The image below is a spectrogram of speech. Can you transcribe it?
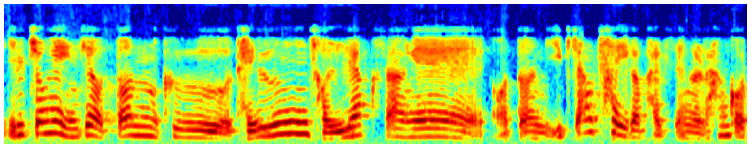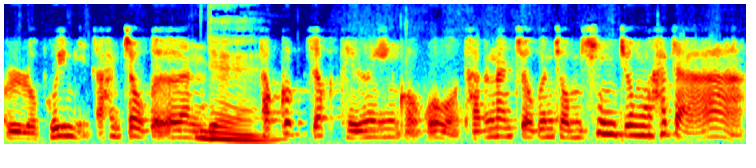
일종의 이제 어떤 그 대응 전략상의 어떤 입장 차이가 발생을 한 걸로 보입니다. 한쪽은 예. 적극적 대응인 거고 다른 한쪽은 좀 신중하자.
